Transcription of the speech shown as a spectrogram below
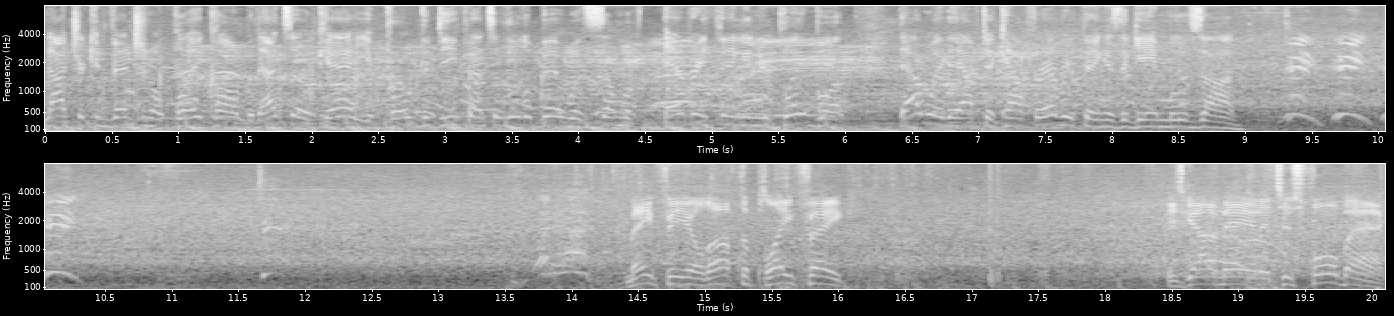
Not your conventional play call, but that's okay. You probe the defense a little bit with some of everything in your playbook. That way they have to account for everything as the game moves on. Mayfield off the play fake. He's got a man. It's his fullback.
